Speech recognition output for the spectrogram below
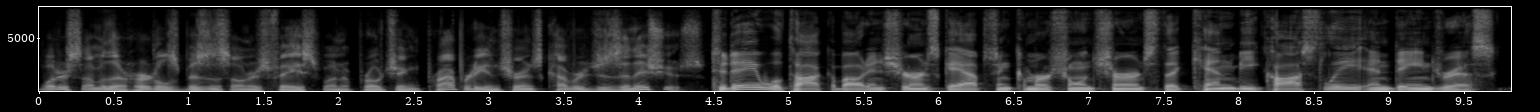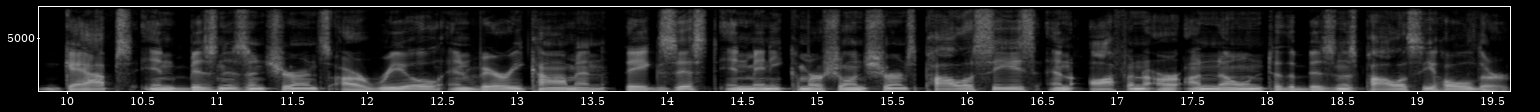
what are some of the hurdles business owners face when approaching property insurance coverages and issues? Today, we'll talk about insurance gaps in commercial insurance that can be costly and dangerous. Gaps in business insurance are real and very common. They exist in many commercial insurance policies and often are unknown to the business policyholder.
